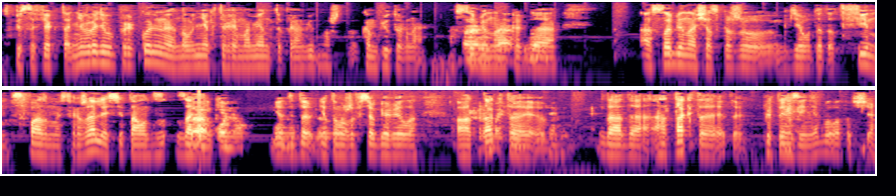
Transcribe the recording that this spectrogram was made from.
спецэффекты. Они вроде бы прикольные, но в некоторые моменты прям видно, что компьютерные. Особенно, да, когда... Особенно сейчас скажу, где вот этот Финн с Фазмой сражались, и там вот з- Да, задники. понял. где- где-то где-то да. уже все горело. А так-то, Хромакей. да, да, а так-то это претензий не было почти.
